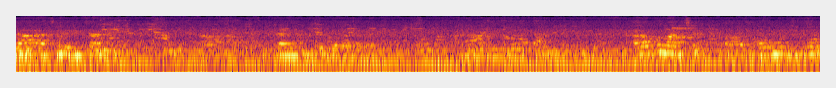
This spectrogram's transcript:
যা আছে রিচার্জ খারাপও লাগছে কর্মজীবন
